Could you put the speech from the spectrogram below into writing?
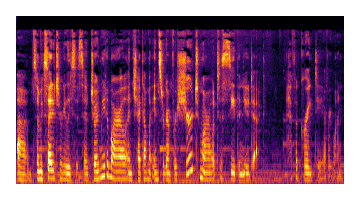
Um, so I'm excited to release it. So join me tomorrow and check out my Instagram for sure tomorrow to see the new deck. Have a great day, everyone.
